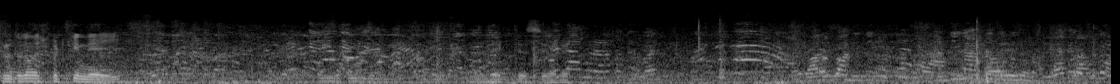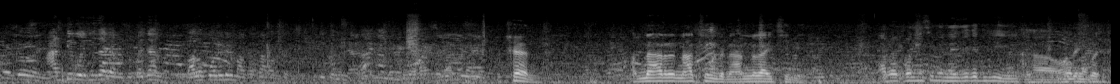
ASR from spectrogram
দ্রুতগন্ধ ছুটকি নেই। দেখতেছি অনেক। বুঝছেন? আপনার না চিনবেন আপনারাই চিনি। আর হ্যাঁ অনেক বছর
